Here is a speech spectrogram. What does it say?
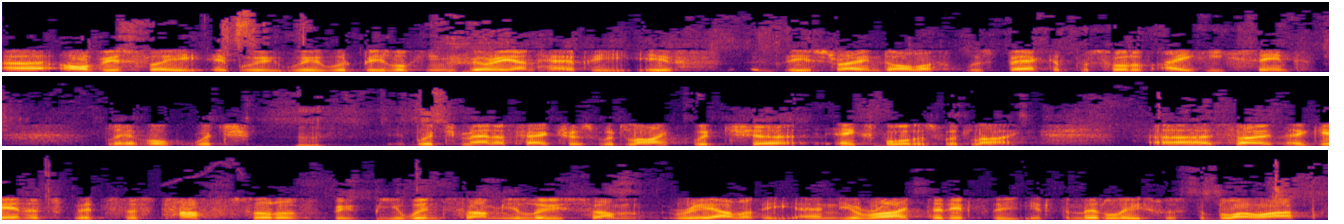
Uh, obviously, it, we, we, would be looking very unhappy if the Australian dollar was back at the sort of 80 cent level, which hmm. which manufacturers would like, which uh, exporters would like. Uh, so again, it's it's this tough sort of you win some, you lose some reality. And you're right that if the if the Middle East was to blow up,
